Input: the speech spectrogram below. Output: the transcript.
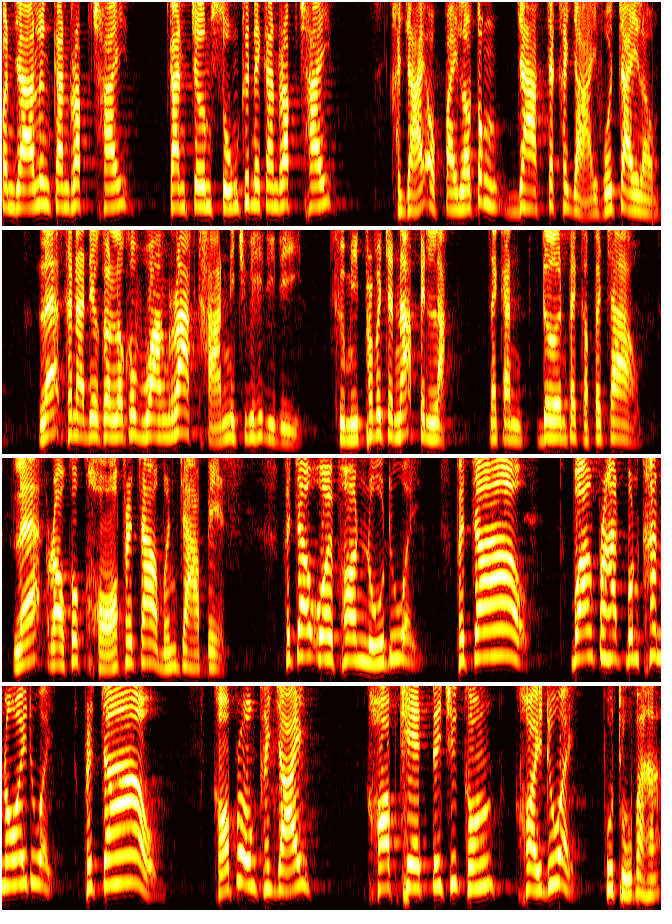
ปัญญาเรื่องการรับใช้ การเจิมสูงขึ้นในการรับใช้ ขยายออกไปเราต้องอยากจะขยายหัวใจเรา และขณะเดียวกันเราก็วางรากฐานในชีวิตให้ดีๆ คือมีพระวจนะเป็นหลักในการเดินไปกับพระเจ้า และเราก็ขอพระเจ้าเหมือนยาเบส พระเจ้าอวยพรหนูด้วย พระเจ้าวางประหัตบนข้าน้อยด้วย พระเจ้า ขอพระองค์ขยายขอบเขตในชีวิตของคอยด้วย ผู้ถูกปะฮะ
